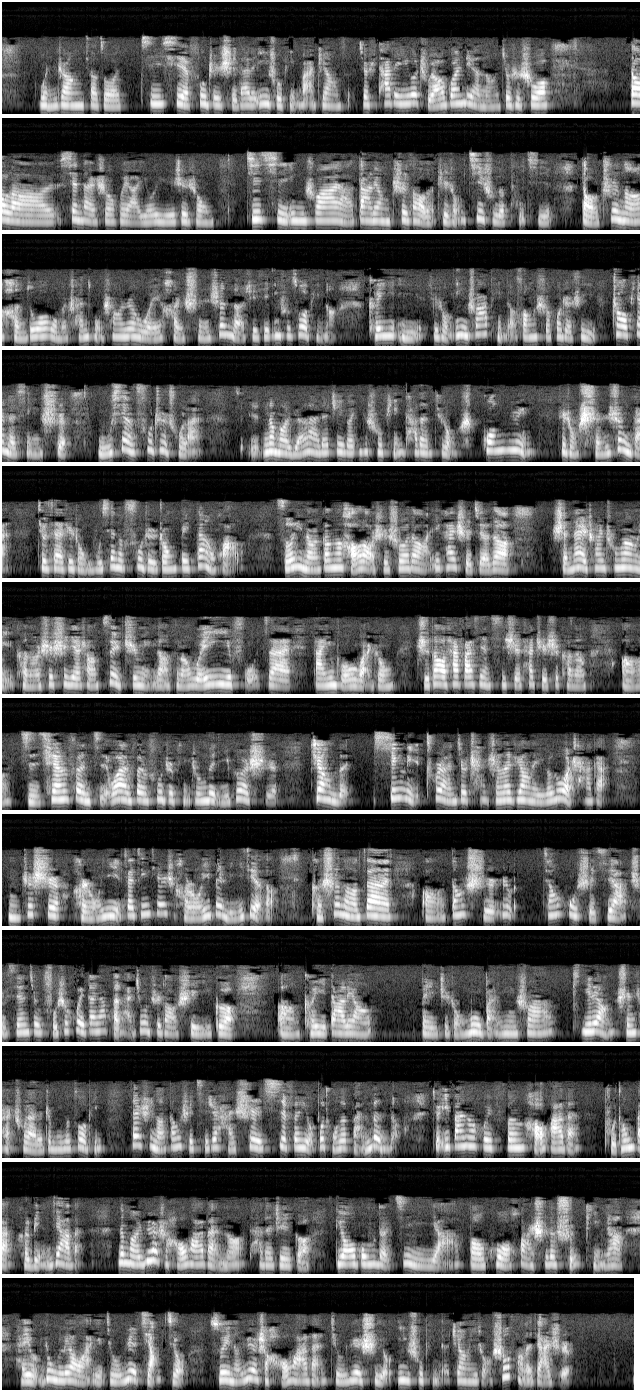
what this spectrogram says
文章，叫做《机械复制时代的艺术品》吧？这样子，就是他的一个主要观点呢，就是说，到了现代社会啊，由于这种。机器印刷呀，大量制造的这种技术的普及，导致呢很多我们传统上认为很神圣的这些艺术作品呢，可以以这种印刷品的方式，或者是以照片的形式无限复制出来。那么原来的这个艺术品，它的这种光晕、这种神圣感，就在这种无限的复制中被淡化了。所以呢，刚刚郝老师说到，一开始觉得。神奈川冲浪里可能是世界上最知名的，可能唯一一幅在大英博物馆中。直到他发现，其实它只是可能，啊几千份、几万份复制品中的一个时，这样的心理突然就产生了这样的一个落差感。嗯，这是很容易在今天是很容易被理解的。可是呢，在呃当时日本江户时期啊，首先就浮世绘，大家本来就知道是一个嗯可以大量被这种木板印刷批量生产出来的这么一个作品。但是呢，当时其实还是细分有不同的版本的，就一般呢会分豪华版、普通版和廉价版。那么越是豪华版呢，它的这个。雕工的技艺啊，包括画师的水平啊，还有用料啊，也就越讲究。所以呢，越是豪华版，就越是有艺术品的这样一种收藏的价值。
